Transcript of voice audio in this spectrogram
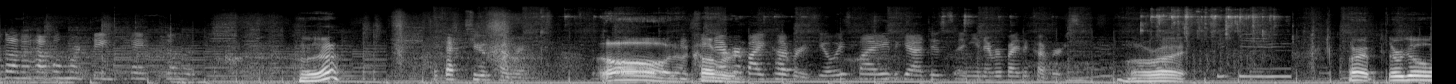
hold on, I have one more thing. Okay, don't look. oh yeah. I got you a cover. Oh, the You never buy covers. You always buy the gadgets and you never buy the covers. All right. All right, there we go.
